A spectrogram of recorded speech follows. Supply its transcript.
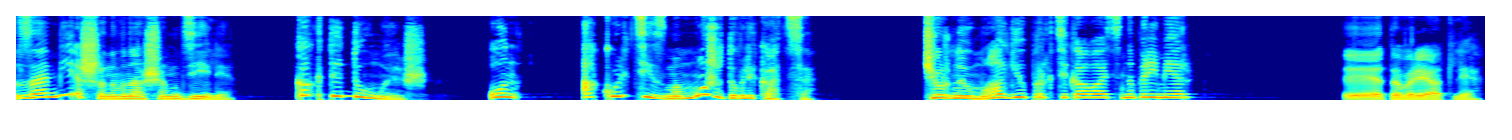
замешан в нашем деле. Как ты думаешь, он оккультизмом может увлекаться? Черную магию практиковать, например? Это вряд ли.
